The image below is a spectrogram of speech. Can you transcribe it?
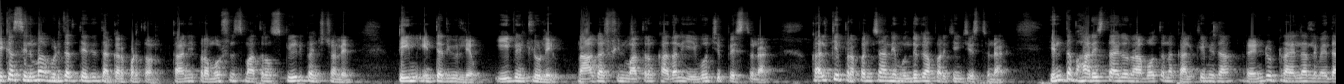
ఇక సినిమా విడుదల తేదీ దగ్గర పడుతోంది కానీ ప్రమోషన్స్ మాత్రం స్పీడ్ పెంచడం లేదు. టీమ్ ఇంటర్వ్యూ లేవు ఈవెంట్లు లేవు. నాగ్ అశ్విన్ మాత్రం కథలు ఏవో చెప్పేస్తున్నాడు. కల్కి ప్రపంచాన్ని ముందుగా పరిచయం చేస్తున్నాడు. ఇంత భారీ స్థాయిలో రాబోతున్న కల్కి మీద రెండు ట్రైలర్ల మీద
